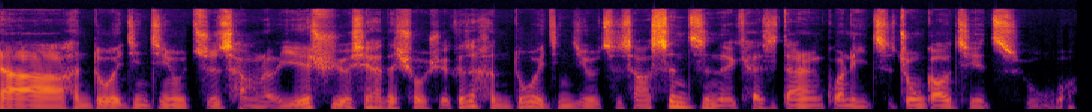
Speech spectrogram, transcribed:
那很多已经进入职场了，也许有些还在求学，可是很多已经进入职场，甚至呢开始担任管理职、中高阶职务哦。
